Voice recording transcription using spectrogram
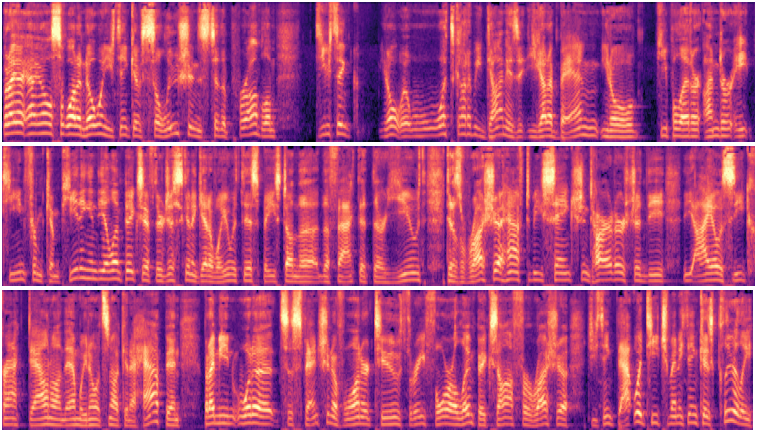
But I, I also want to know when you think of solutions to the problem, do you think, you know, what's got to be done? Is it you got to ban, you know, people that are under 18 from competing in the Olympics if they're just going to get away with this based on the, the fact that they're youth? Does Russia have to be sanctioned harder? Should the, the IOC crack down on them? We know it's not going to happen. But I mean, what a suspension of one or two, three, four Olympics off for Russia. Do you think that would teach them anything? Because clearly,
